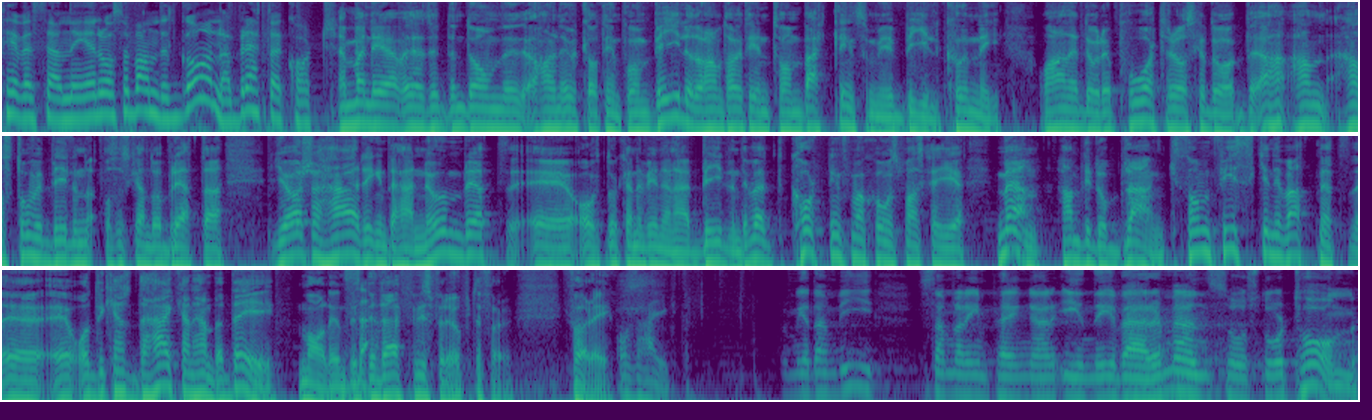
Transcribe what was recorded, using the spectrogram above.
tv-sändning, en Rosa bandet-gala. Berätta kort. Ja, men det, de, de har en utlottning på en bil och då har de tagit in Tom Bertling som är bilkunnig. Och han är då reporter och ska då, han, han står vid bilen och så ska han då berätta, gör så här, ring det här numret eh, och då kan du vinna den här bilen. Det är väldigt kort information som han ska ge, men han blir då blank, som fisken i vattnet. Eh, och det, kanske, det här kan hända dig Malin, det, det är därför vi spelar upp det för, för dig. Och så här gick det. Medan vi samlar in pengar inne i värmen så står Tom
